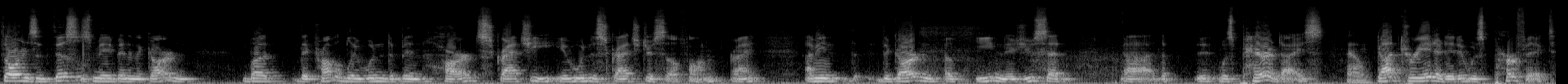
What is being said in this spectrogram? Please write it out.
thorns and thistles may have been in the garden, but they probably wouldn't have been hard, scratchy. You wouldn't have scratched yourself on them, right? I mean, the, the Garden of Eden, as you said, uh, the, it was paradise. Yeah. God created it. It was perfect.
